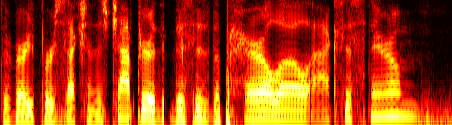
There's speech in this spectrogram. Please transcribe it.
the very first section of this chapter, this is the parallel axis theorem.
